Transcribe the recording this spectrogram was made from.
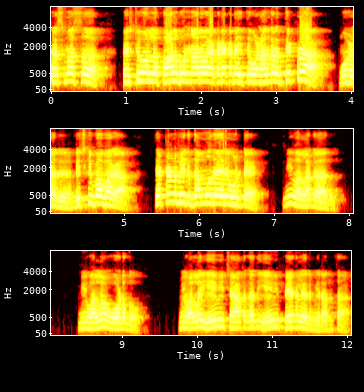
క్రిస్మస్ ఫెస్టివల్లో పాల్గొన్నారో ఎక్కడెక్కడైతే వాళ్ళందరూ తిట్టరా? మో డిచ్కి బాబాగా. తిట్టండి మీకు దమ్ము ధైర్యం ఉంటే. మీ వల్ల కాదు. మీ వల్ల ఓడదు మీ వల్ల ఏమీ చేత కాదు ఏమీ పీకలేరు మీరంతా.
